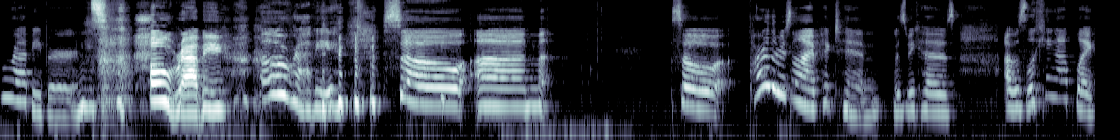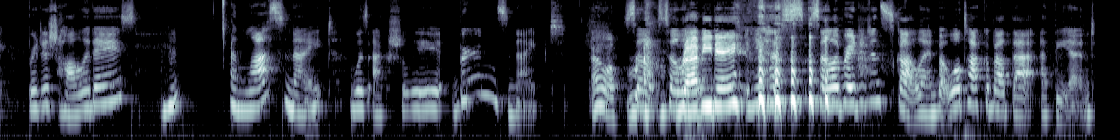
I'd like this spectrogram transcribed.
Rabbie Burns. oh, Rabbie. oh, Rabbie. so, um, so part of the reason I picked him was because I was looking up like British holidays, and last night was actually Burns Night. Oh, So- so- Rabbie Day. yes, celebrated in Scotland, but we'll talk about that at the end.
